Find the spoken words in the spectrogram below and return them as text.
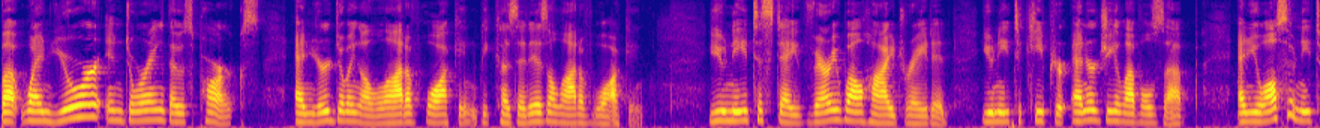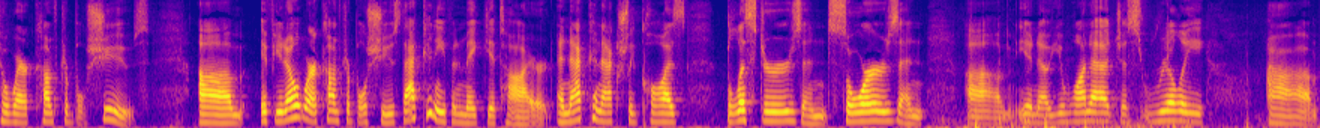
But when you're enduring those parks and you're doing a lot of walking, because it is a lot of walking, you need to stay very well hydrated. You need to keep your energy levels up. And you also need to wear comfortable shoes. Um, if you don't wear comfortable shoes, that can even make you tired. And that can actually cause blisters and sores. And, um, you know, you want to just really. Um,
